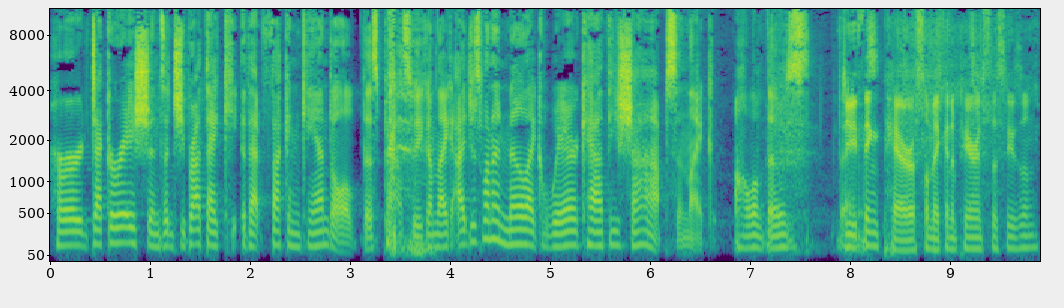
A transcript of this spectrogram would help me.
her decorations. And she brought that that fucking candle this past week. I'm like, I just want to know like where Kathy shops and like all of those. Do you think Paris will make an appearance this season?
